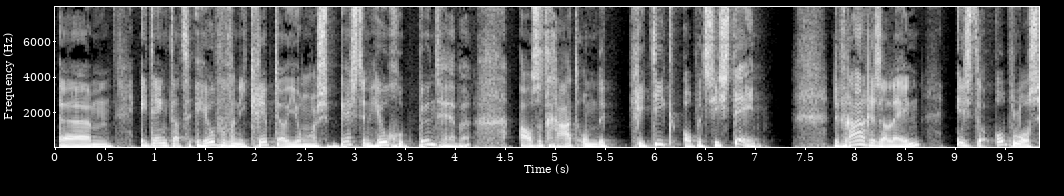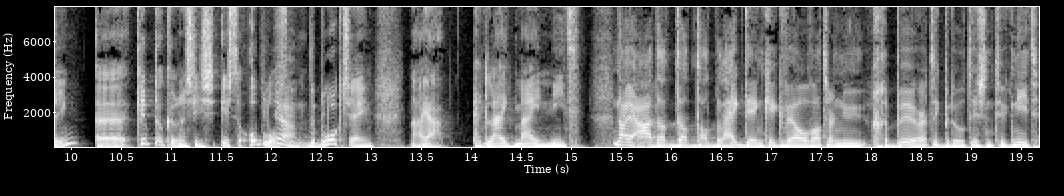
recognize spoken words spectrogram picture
ehm, ik denk dat heel veel van die crypto-jongens best een heel goed punt hebben. Als het gaat om de kritiek op het systeem. De vraag is alleen: is de oplossing eh, cryptocurrencies? Is de oplossing Ja. de blockchain? Nou ja, het lijkt mij niet. Nou ja, dat, dat, dat blijkt denk ik wel wat er nu gebeurt. Ik bedoel, het is natuurlijk niet.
